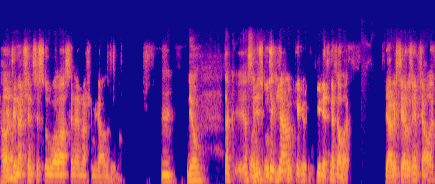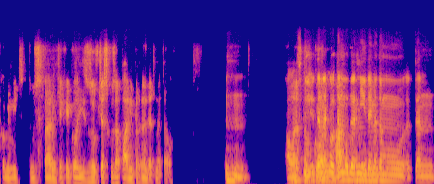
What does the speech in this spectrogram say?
Ale ty nadšenci jsou ale asi ne v našem žánru, no. Hmm. Jo, tak já Oni jsou těch, žánr... těch, těch death metalech. Já bych si hrozně přál jako mít tu sféru těch jako v Česku zapálení pro ten death metal. Mm-hmm. Ale v tom ten, jako ten moderní, dejme tomu, ten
